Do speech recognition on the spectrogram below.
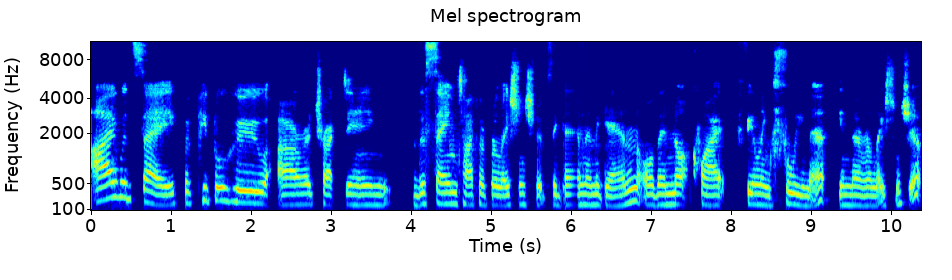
I would say for people who are attracting the same type of relationships again and again, or they're not quite feeling fully met in their relationship.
